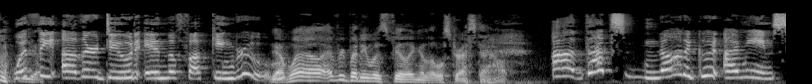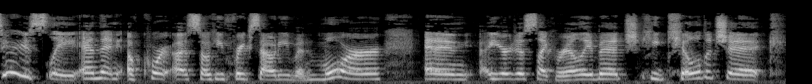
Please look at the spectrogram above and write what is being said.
with Yeah. the other dude in the fucking room. yeah, well, everybody was feeling a little stressed out. Uh, that's not a good. I mean, seriously. And then, of course, uh, so he freaks out even more, and you're just like, really, bitch? He killed a chick.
